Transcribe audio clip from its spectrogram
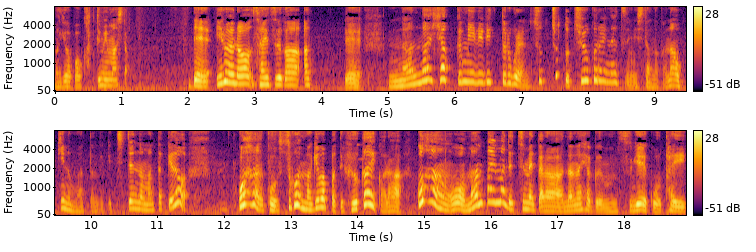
曲げわっぱを買ってみました。で、いろいろサイズがあって、700ml ぐらいの、ちょ、ちょっと中くらいのやつにしたのかな大きいのもあったんだけど、ちっちゃいのもあったけど、ご飯、こう、すごい曲げわっぱって深いから、ご飯を満杯まで詰めたら700、すげえこう、大、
